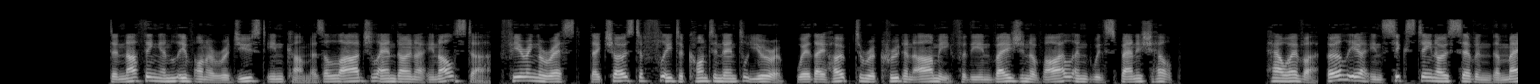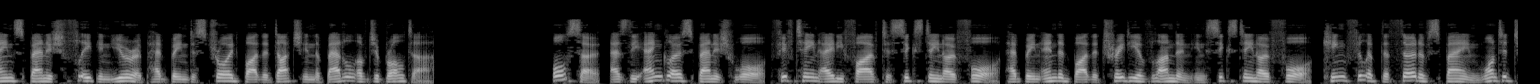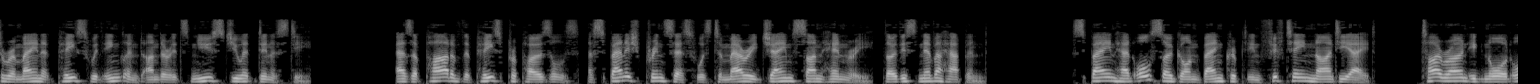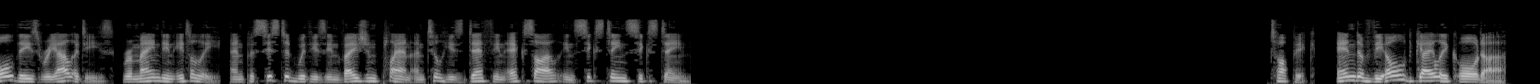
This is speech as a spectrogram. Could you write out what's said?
do nothing and live on a reduced income as a large landowner in Ulster. Fearing arrest, they chose to flee to continental Europe, where they hoped to recruit an army for the invasion of Ireland with Spanish help. However, earlier in 1607 the main Spanish fleet in Europe had been destroyed by the Dutch in the Battle of Gibraltar. Also, as the Anglo-Spanish War (1585–1604) had been ended by the Treaty of London in 1604, King Philip III of Spain wanted to remain at peace with England under its new Stuart dynasty. As a part of the peace proposals, a Spanish princess was to marry James' son Henry, though this never happened. Spain had also gone bankrupt in 1598. Tyrone ignored all these realities, remained in Italy, and persisted with his invasion plan until his death in exile in 1616. End of the Old Gaelic Order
